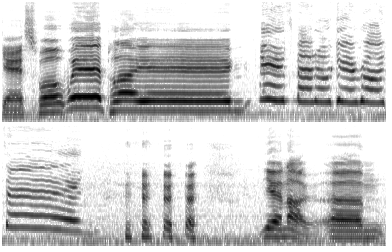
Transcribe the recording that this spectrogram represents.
Guess what we're playing? It's Metal Gear Rising! yeah, no. Um,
